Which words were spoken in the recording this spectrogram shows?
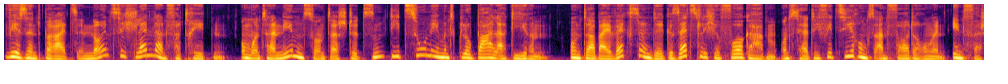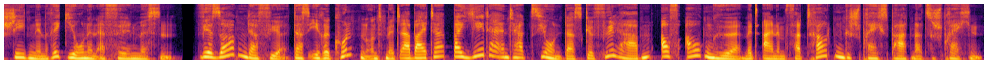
Wir sind bereits in 90 Ländern vertreten, um Unternehmen zu unterstützen, die zunehmend global agieren und dabei wechselnde gesetzliche Vorgaben und Zertifizierungsanforderungen in verschiedenen Regionen erfüllen müssen. Wir sorgen dafür, dass Ihre Kunden und Mitarbeiter bei jeder Interaktion das Gefühl haben, auf Augenhöhe mit einem vertrauten Gesprächspartner zu sprechen.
